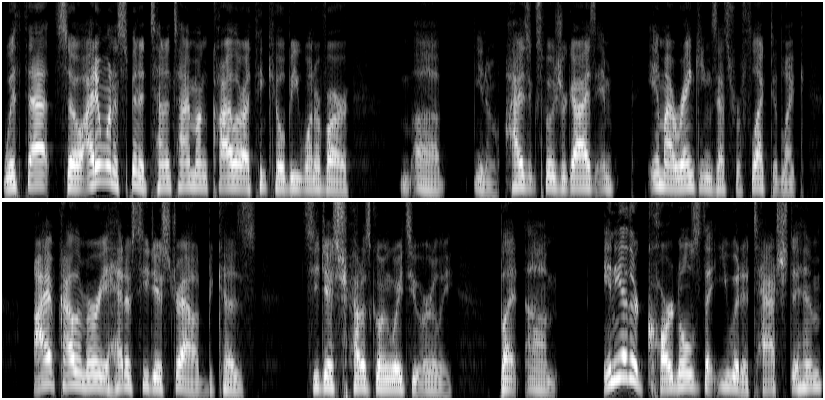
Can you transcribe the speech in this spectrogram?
with that. So I don't want to spend a ton of time on Kyler. I think he'll be one of our uh, you know, highest exposure guys. And in my rankings, that's reflected. Like I have Kyler Murray ahead of CJ Stroud because CJ Stroud is going way too early. But um, any other Cardinals that you would attach to him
